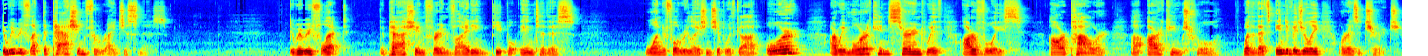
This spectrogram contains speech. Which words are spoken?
Do we reflect the passion for righteousness? Do we reflect the passion for inviting people into this wonderful relationship with God? Or are we more concerned with our voice, our power, uh, our control, whether that's individually or as a church?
